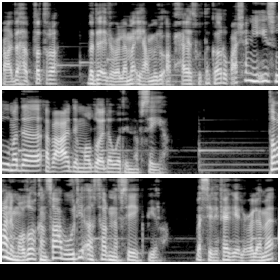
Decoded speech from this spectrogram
بعدها بفترة بدأ العلماء يعملوا أبحاث وتجارب عشان يقيسوا مدى أبعاد الموضوع دوت النفسية. طبعا الموضوع كان صعب وليه آثار نفسية كبيرة بس اللي فاجئ العلماء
